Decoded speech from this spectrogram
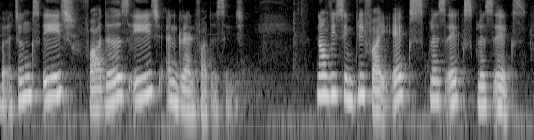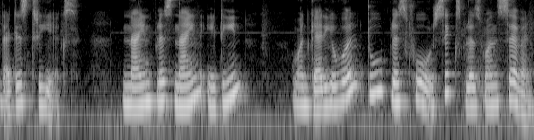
Baichung's age father's age and grandfather's age. Now we simplify x plus x plus x that is 3x 9 plus 9 18 1 carry over 2 plus 4 6 plus 1 7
